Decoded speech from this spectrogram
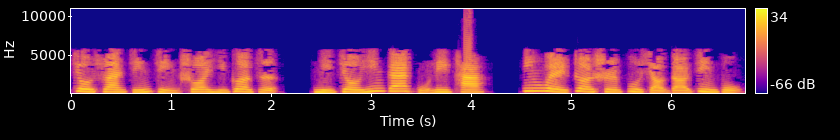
就算仅仅说一个字。你就应该鼓励他，因为这是不小的进步。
